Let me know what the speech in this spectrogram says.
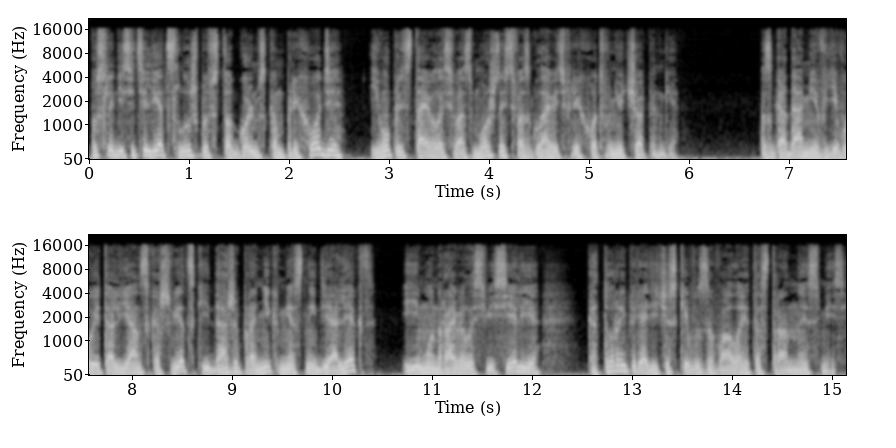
После десяти лет службы в стокгольмском приходе ему представилась возможность возглавить приход в Нью-Чоппинге. С годами в его итальянско-шведский даже проник местный диалект, и ему нравилось веселье, которое периодически вызывала эта странная смесь.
